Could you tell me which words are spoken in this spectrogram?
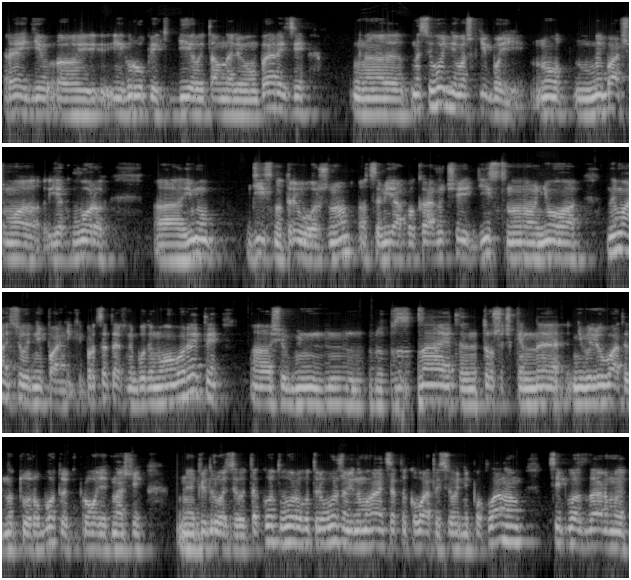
рейдів е, і груп, які діяли там на лівому березі. Е, На сьогодні важкі бої. Ну ми бачимо, як ворог йому. Дійсно тривожно, це м'яко кажучи. Дійсно, у нього немає сьогодні паніки. Про це теж не будемо говорити, е, щоб знаєте, трошечки не нівелювати на ту роботу, яку проводять наші підрозділи. Так от ворогу тривожно він намагається атакувати сьогодні по планам ці плацдарми.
